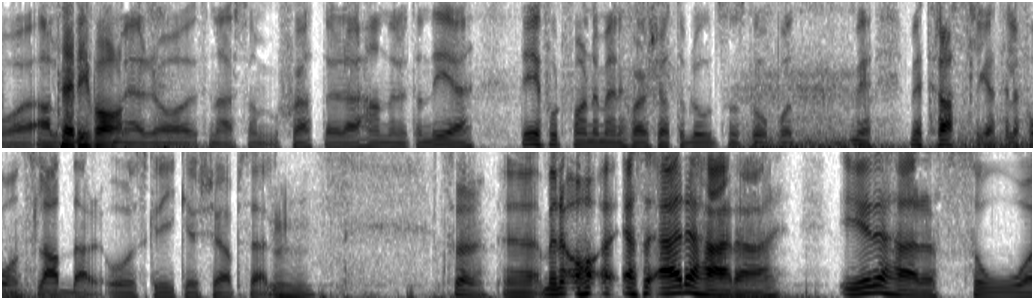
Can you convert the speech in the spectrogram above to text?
och algoritmer Derivat. och sådana som sköter det där handeln. Utan det är, det är fortfarande människor av kött och blod som står på med, med trassliga telefonsladdar och skriker köp sälj. Mm. Så är det. Eh, Men alltså är det här är det här så,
